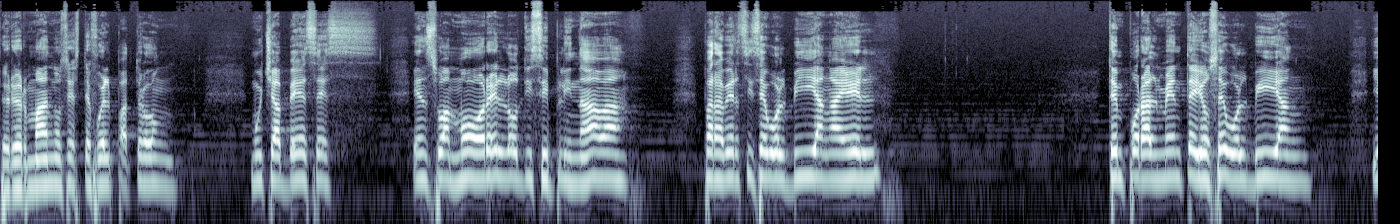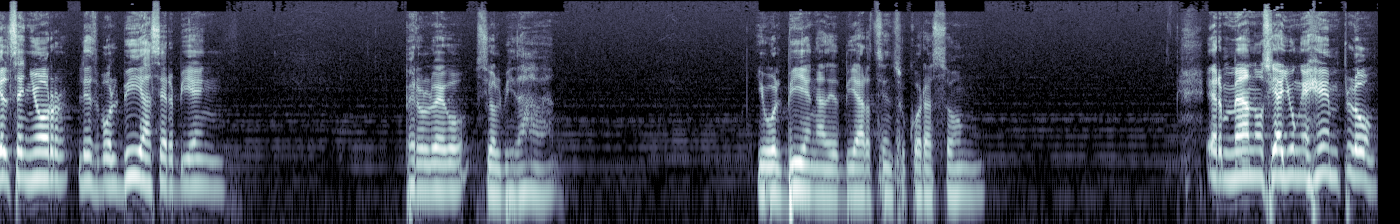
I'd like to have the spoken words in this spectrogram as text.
Pero hermanos, este fue el patrón. Muchas veces en su amor Él los disciplinaba para ver si se volvían a Él. Temporalmente ellos se volvían, y el Señor les volvía a hacer bien, pero luego se olvidaban y volvían a desviarse en su corazón. Hermanos, si hay un ejemplo,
